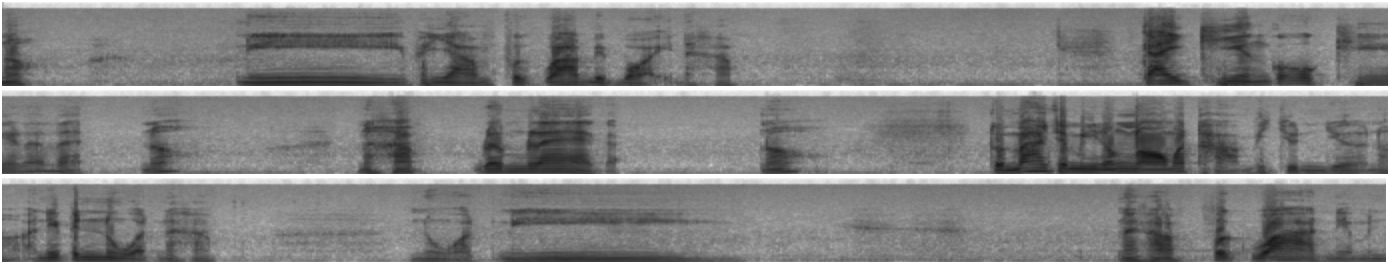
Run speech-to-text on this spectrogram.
เนาะ นี่พยายามฝึกวาดบ่อยๆนะครับ ใกล้เคียงก็โอเคแล้วแหละเนาะนะครับ เริ่มแรกอะเนาะส่วนมากจะมีน้องๆมาถามพี่จุนเยอะเนาะอันนี้เป็นหนวดนะครับ หนวดนี้นะครับ ฝึกวาดเนี่ยมัน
